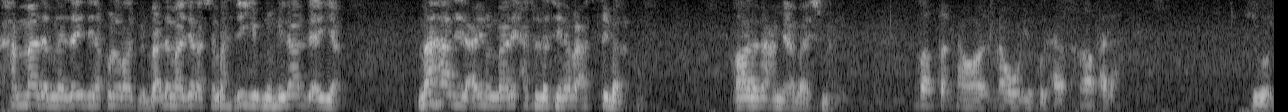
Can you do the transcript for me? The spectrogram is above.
حماد بن زيد يقول رجل بعدما جلس مهدي بن هلال بأيام ما هذه العين المالحة التي نبعت قبلكم؟ قال نعم يا أبا إسماعيل. ضبط انه يقول غفلة. يقول.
